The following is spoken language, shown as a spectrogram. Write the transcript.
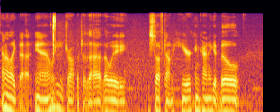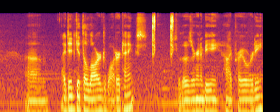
Kind of like that. Yeah, we'll just drop it to that. That way the stuff down here can kind of get built. Um, I did get the large water tanks, so those are going to be high priority.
